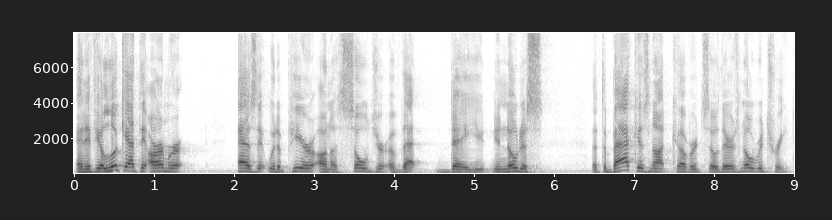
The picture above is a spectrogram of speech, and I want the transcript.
And if you look at the armor as it would appear on a soldier of that day, you, you notice that the back is not covered, so there's no retreat.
